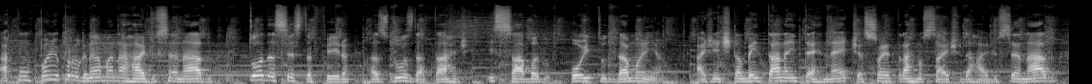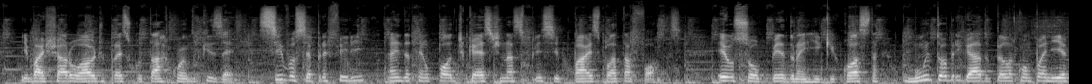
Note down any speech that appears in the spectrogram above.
Acompanhe o programa na Rádio Senado toda sexta-feira, às duas da tarde e sábado, 8 da manhã. A gente também está na internet, é só entrar no site da Rádio Senado e baixar o áudio para escutar quando quiser. Se você preferir, ainda tem o podcast nas principais plataformas. Eu sou Pedro Henrique Costa, muito obrigado pela companhia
